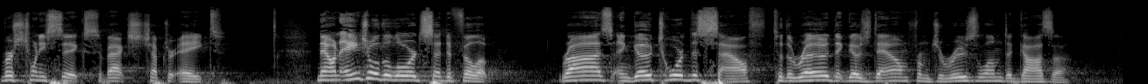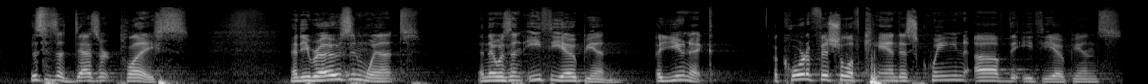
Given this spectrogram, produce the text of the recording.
Verse 26 of Acts chapter 8. Now, an angel of the Lord said to Philip, Rise and go toward the south to the road that goes down from Jerusalem to Gaza. This is a desert place. And he rose and went, and there was an Ethiopian, a eunuch a court official of Candace, queen of the Ethiopians,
